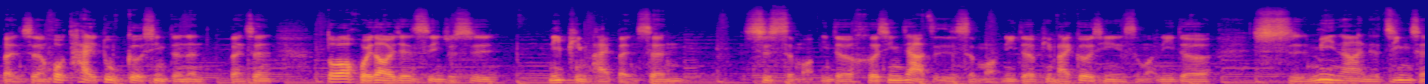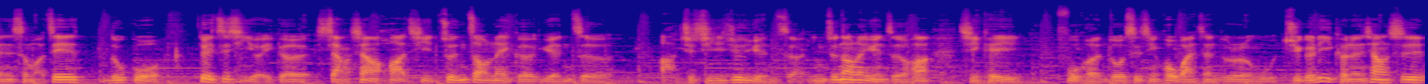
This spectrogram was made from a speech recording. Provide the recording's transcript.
本身，或态度、个性等等本身，都要回到一件事情，就是你品牌本身。是什么？你的核心价值是什么？你的品牌个性是什么？你的使命啊，你的精神是什么？这些如果对自己有一个想象的话，其实遵照那个原则啊，就其实就是原则。你遵照那原则的话，其实可以符合很多事情或完成很多任务。举个例，可能像是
